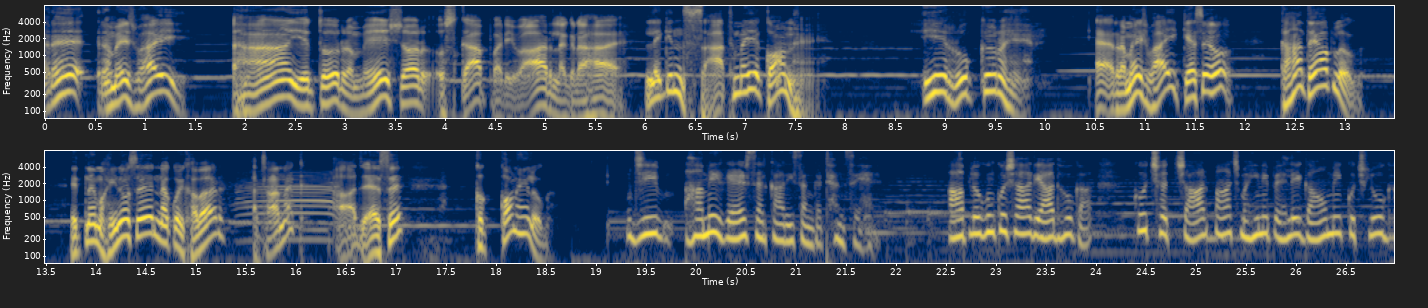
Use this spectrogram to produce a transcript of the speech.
अरे, रमेश भाई। हाँ ये तो रमेश और उसका परिवार लग रहा है, लेकिन साथ में ये कौन है? ये रुक क्यों रहे हैं? रमेश भाई, कैसे हो? कहाँ थे आप लोग? इतने महीनों से न कोई खबर? अचानक? आज ऐसे? कौन है लोग? जी, हम गैर सरकारी संगठन से हैं। आप लोगों को शायद याद होगा कुछ चार पाँच महीने पहले गाँव में कुछ लोग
